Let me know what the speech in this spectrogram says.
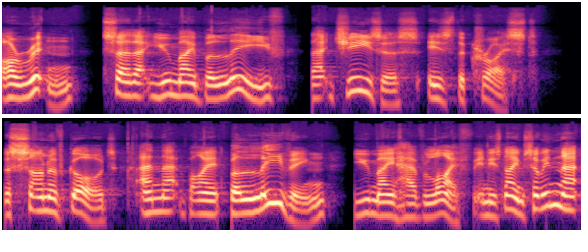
are written so that you may believe that Jesus is the Christ, the Son of God, and that by believing you may have life in his name. So, in that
